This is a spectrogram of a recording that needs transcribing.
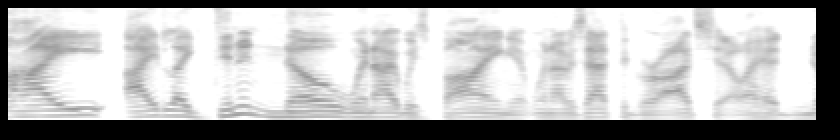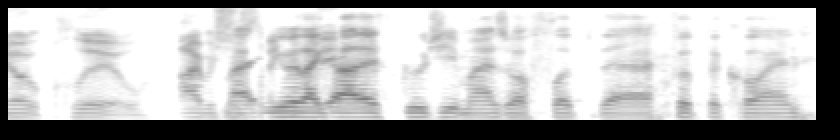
I I like didn't know when I was buying it when I was at the garage sale. I had no clue. I was just you were like, oh, it's Gucci. Might as well flip the flip the coin.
